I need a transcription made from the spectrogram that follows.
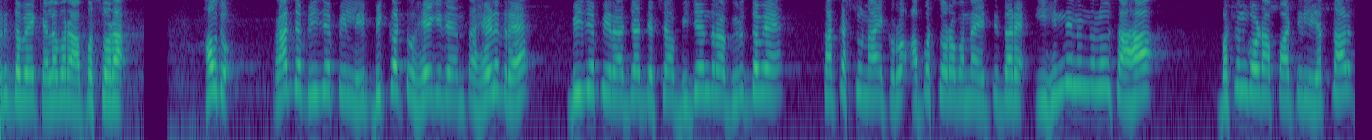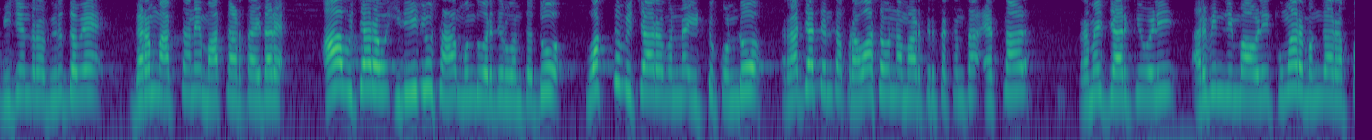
ವಿರುದ್ಧವೇ ಕೆಲವರ ಅಪಸ್ವರ. ಹೌದು, ರಾಜ್ಯ ಬಿಜೆಪಿಯಲ್ಲಿ ಬಿಕ್ಕಟ್ಟು ಹೇಗಿದೆ ಅಂತ ಹೇಳಿದ್ರೆ ಬಿಜೆಪಿ ರಾಜ್ಯಾಧ್ಯಕ್ಷ ವಿಜೇಂದ್ರ ವಿರುದ್ಧವೇ ಸಾಕಷ್ಟು ನಾಯಕರು ಅಪಸ್ವರವನ್ನ ಎತ್ತಿದ್ದಾರೆ. ಈ ಹಿಂದಿನಿಂದಲೂ ಸಹ ಬಸನಗೌಡ ಪಾಟೀಲ್ ಯತ್ನಾಳ್, ವಿಜೇಂದ್ರ ವಿರುದ್ಧವೇ ಗರಂ ಆಗ್ತಾನೆ ಮಾತನಾಡ್ತಾ ಇದ್ದಾರೆ. ಆ ವಿಚಾರ ಇದೀಗಲೂ ಸಹ ಮುಂದುವರೆದಿರುವಂಥದ್ದು. ವಕ್ತು ವಿಚಾರವನ್ನ ಇಟ್ಟುಕೊಂಡು ರಾಜ್ಯಾದ್ಯಂತ ಪ್ರವಾಸವನ್ನ ಮಾಡ್ತಿರ್ತಕ್ಕಂಥ ಯತ್ನಾಳ್, ರಮೇಶ್ ಜಾರಕಿಹೊಳಿ, ಅರವಿಂದ್ ಲಿಂಬಾವಳಿ, ಕುಮಾರ್ ಬಂಗಾರಪ್ಪ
